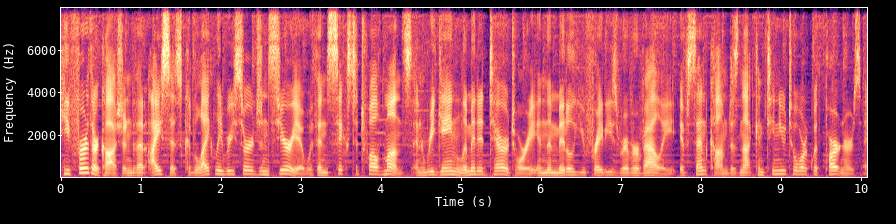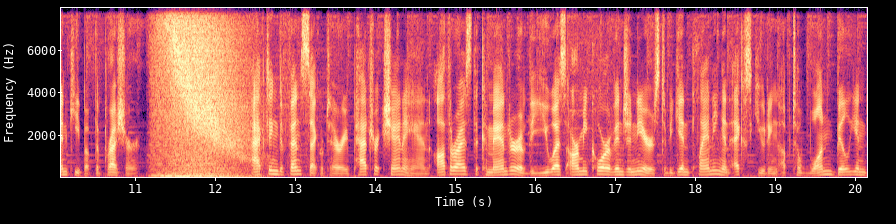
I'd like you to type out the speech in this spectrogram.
He further cautioned that ISIS could likely resurge in Syria within 6 to 12 months and regain limited territory in the middle Euphrates River Valley if CENTCOM does not continue to work with partners and keep up the pressure. Acting Defense Secretary Patrick Shanahan authorized the commander of the U.S. Army Corps of Engineers to begin planning and executing up to $1 billion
